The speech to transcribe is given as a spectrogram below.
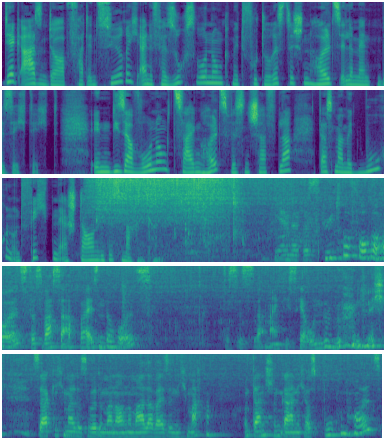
Dirk Asendorf hat in Zürich eine Versuchswohnung mit futuristischen Holzelementen besichtigt. In dieser Wohnung zeigen Holzwissenschaftler, dass man mit Buchen und Fichten Erstaunliches machen kann. Hier haben wir das hydrophobe Holz, das wasserabweisende Holz. Das ist eigentlich sehr ungewöhnlich, sag ich mal. Das würde man auch normalerweise nicht machen. Und dann schon gar nicht aus Buchenholz.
